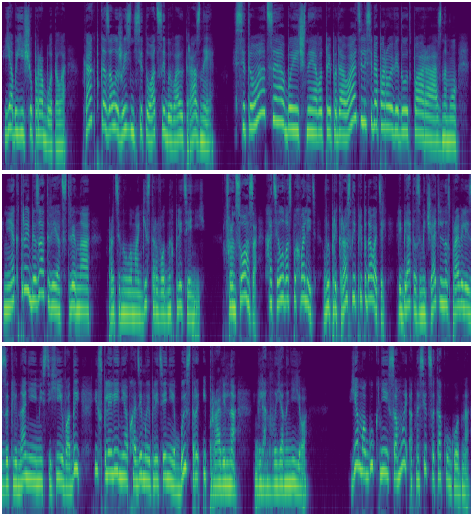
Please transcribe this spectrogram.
я бы еще поработала. Как показала жизнь, ситуации бывают разные. Ситуация обычная, вот преподаватели себя порой ведут по-разному. Некоторые безответственно, протянула магистр водных плетений. «Франсуаза, хотела вас похвалить. Вы прекрасный преподаватель. Ребята замечательно справились с заклинаниями стихии воды и сплели необходимые плетения быстро и правильно», — глянула я на нее. Я могу к ней самой относиться как угодно,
